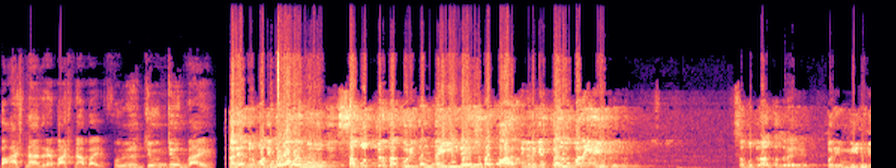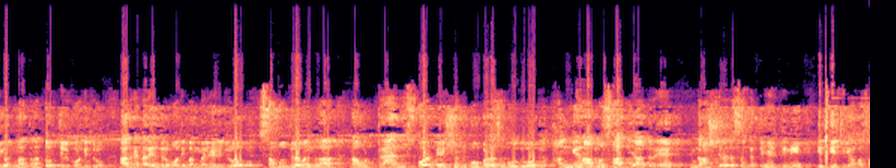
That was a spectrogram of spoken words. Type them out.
ಭಾಷಣ ಅಂದ್ರೆ ಭಾಷಣ ಬಾಯ್ ಫುಲ್ ಜುಮ್ ಜುಮ್ ಬಾಯ್ ನರೇಂದ್ರ ಮೋದಿ ಬರೋವರೆಗೂ ಸಮುದ್ರದ ಕುರಿತಂತೆ ಈ ದೇಶದ ಪಾರ್ಟಿಗಳಿಗೆ ಕಲ್ಪನೆಯೇ ಇರಲಿಲ್ಲ. ಸಮುದ್ರ ಅಂತಂದ್ರೆ ಬರೀ ಮೀನು ಹಿಡಿಯೋದು ಮಾತ್ರ ಅಂತ ತಿಳ್ಕೊಂಡಿದ್ರು. ಆದ್ರೆ ನರೇಂದ್ರ ಮೋದಿ ಬಂದ್ಮೇಲೆ ಹೇಳಿದ್ರು, ಸಮುದ್ರವನ್ನ ನಾವು ಟ್ರಾನ್ಸ್ಪೋರ್ಟೇಷನ್ಗೂ ಬಳಸಬಹುದು, ಹಂಗೇನಾದ್ರೂ ಸಾಧ್ಯ ಆದ್ರೆ ನಿಮ್ಗೆ ಆಶ್ಚರ್ಯದ ಸಂಗತಿ ಹೇಳ್ತೀನಿ. ಇತ್ತೀಚೆಗೆ ಹೊಸ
